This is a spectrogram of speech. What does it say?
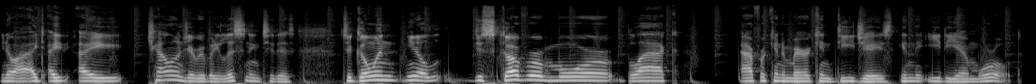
you know i i, I challenge everybody listening to this to go and you know discover more black African American DJs in the EDM world.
